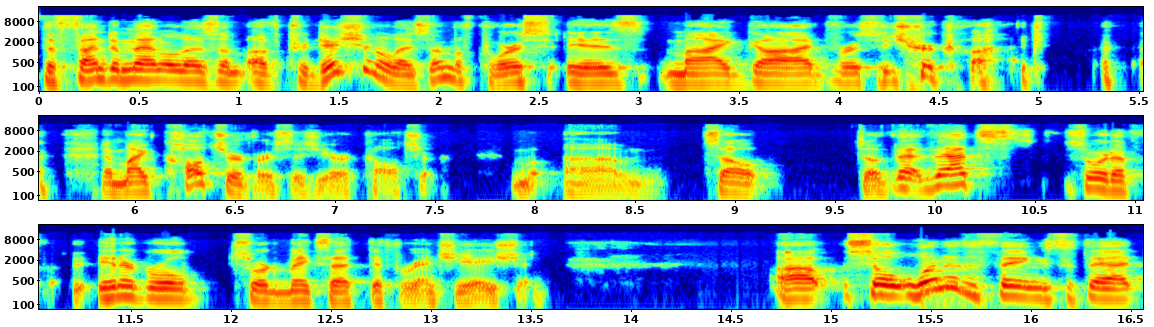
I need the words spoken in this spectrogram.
the fundamentalism of traditionalism, of course, is my God versus your God, and my culture versus your culture. Um, so, so that that's sort of integral. Sort of makes that differentiation. Uh, so, one of the things that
